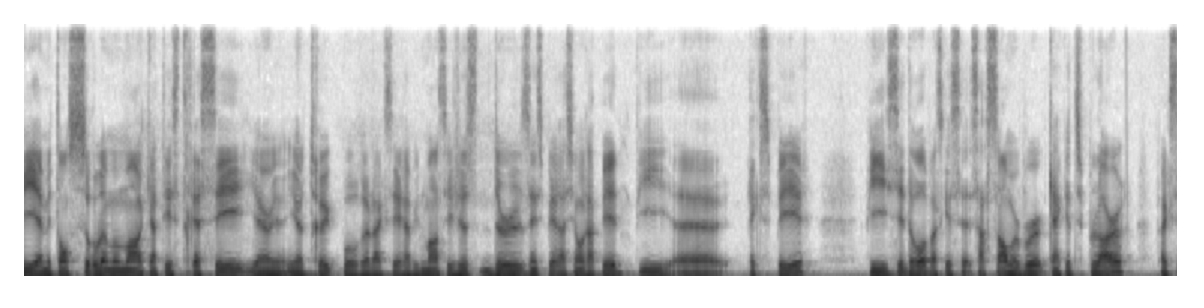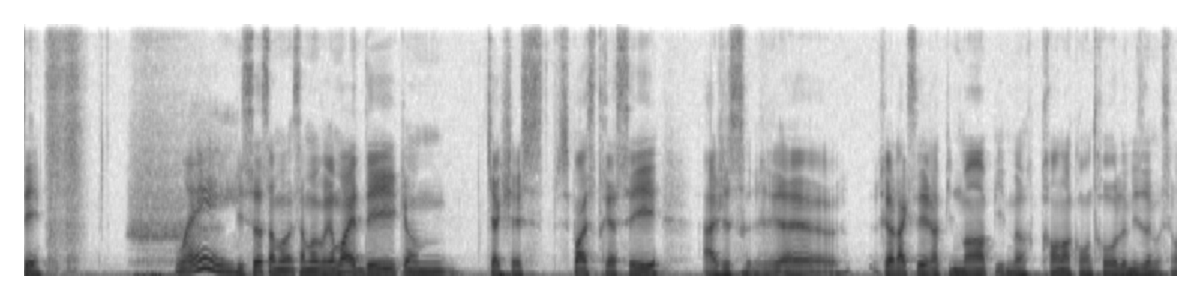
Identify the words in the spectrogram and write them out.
Puis, admettons, sur le moment, quand tu es stressé, il y, a un truc pour relaxer rapidement. C'est juste deux inspirations rapides, puis euh, expire. Puis c'est drôle parce que ça ressemble un peu quand que tu pleures. Fait que c'est... Ouais. Puis ça, ça m'a vraiment aidé, comme quand je suis super stressé, à juste euh, relaxer rapidement, puis me reprendre en contrôle de mes émotions.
